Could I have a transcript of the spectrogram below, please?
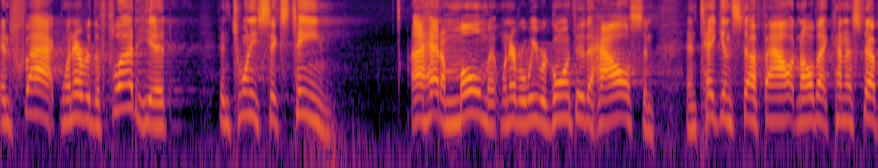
In fact, whenever the flood hit in 2016, I had a moment whenever we were going through the house and, and taking stuff out and all that kind of stuff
